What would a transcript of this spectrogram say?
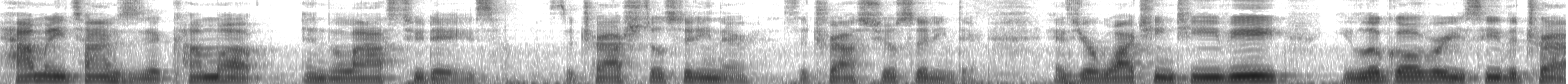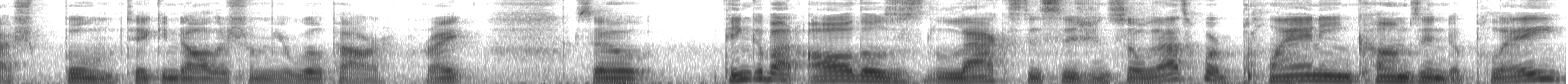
how many times does it come up in the last two days? Is the trash still sitting there? Is the trash still sitting there? As you're watching TV, you look over, you see the trash. Boom, taking dollars from your willpower, right? So think about all those lax decisions. So that's where planning comes into play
